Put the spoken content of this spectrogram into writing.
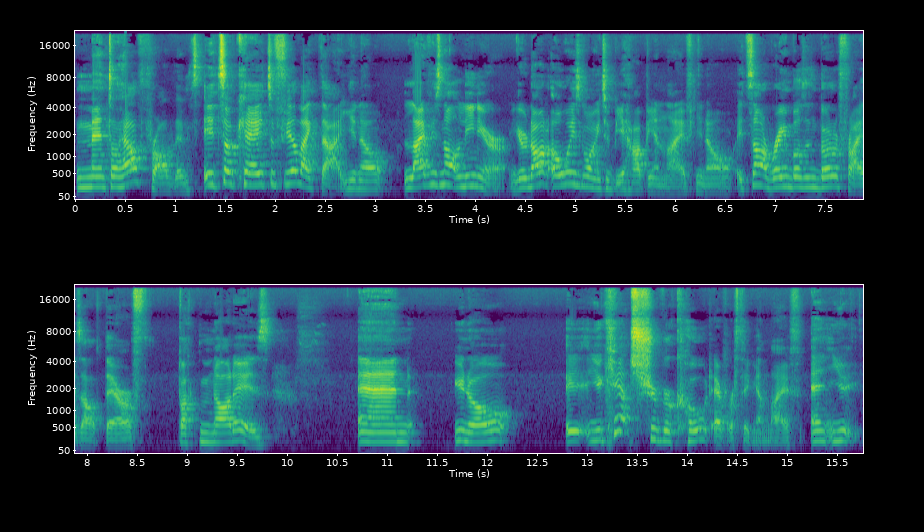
mental health problems. It's okay to feel like that, you know. Life is not linear. You're not always going to be happy in life, you know. It's not rainbows and butterflies out there. Fucking not is. And, you know, it, you can't sugarcoat everything in life. And you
